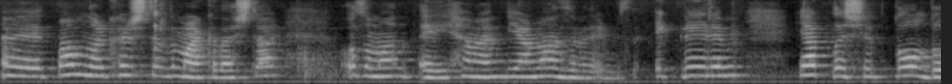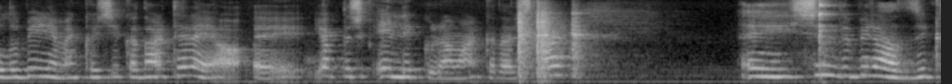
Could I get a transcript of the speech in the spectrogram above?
Evet ben bunları karıştırdım arkadaşlar. O zaman e, hemen diğer malzemelerimizi ekleyelim. Yaklaşık dolu dolu bir yemek kaşığı kadar tereyağı. E, yaklaşık 50 gram arkadaşlar. E, şimdi birazcık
